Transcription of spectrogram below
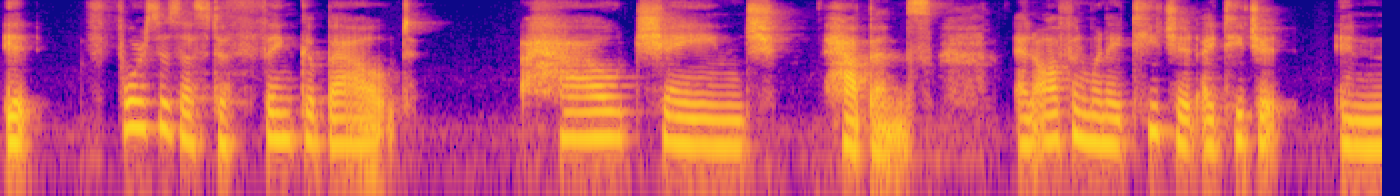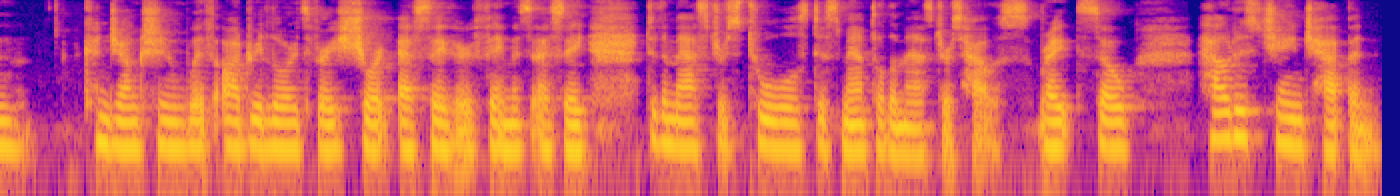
it forces us to think about how change happens. And often when I teach it, I teach it in conjunction with Audre Lorde's very short essay, very famous essay, Do the Master's Tools Dismantle the Master's House, right? So, how does change happen?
